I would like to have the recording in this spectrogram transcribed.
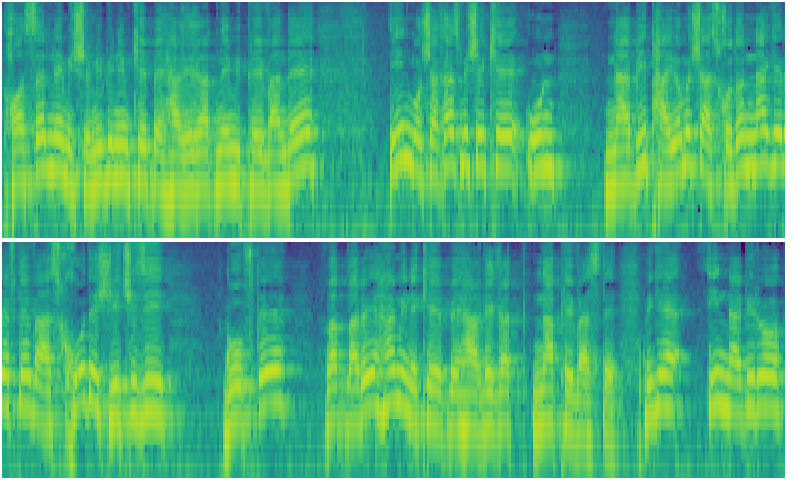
حاصل نمیشه. می‌بینیم که به حقیقت نمیپیونده. این مشخص میشه که اون نبی پیامش از خدا نگرفته و از خودش یه چیزی گفته و برای همینه که به حقیقت نپیوسته. میگه این نبی رو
